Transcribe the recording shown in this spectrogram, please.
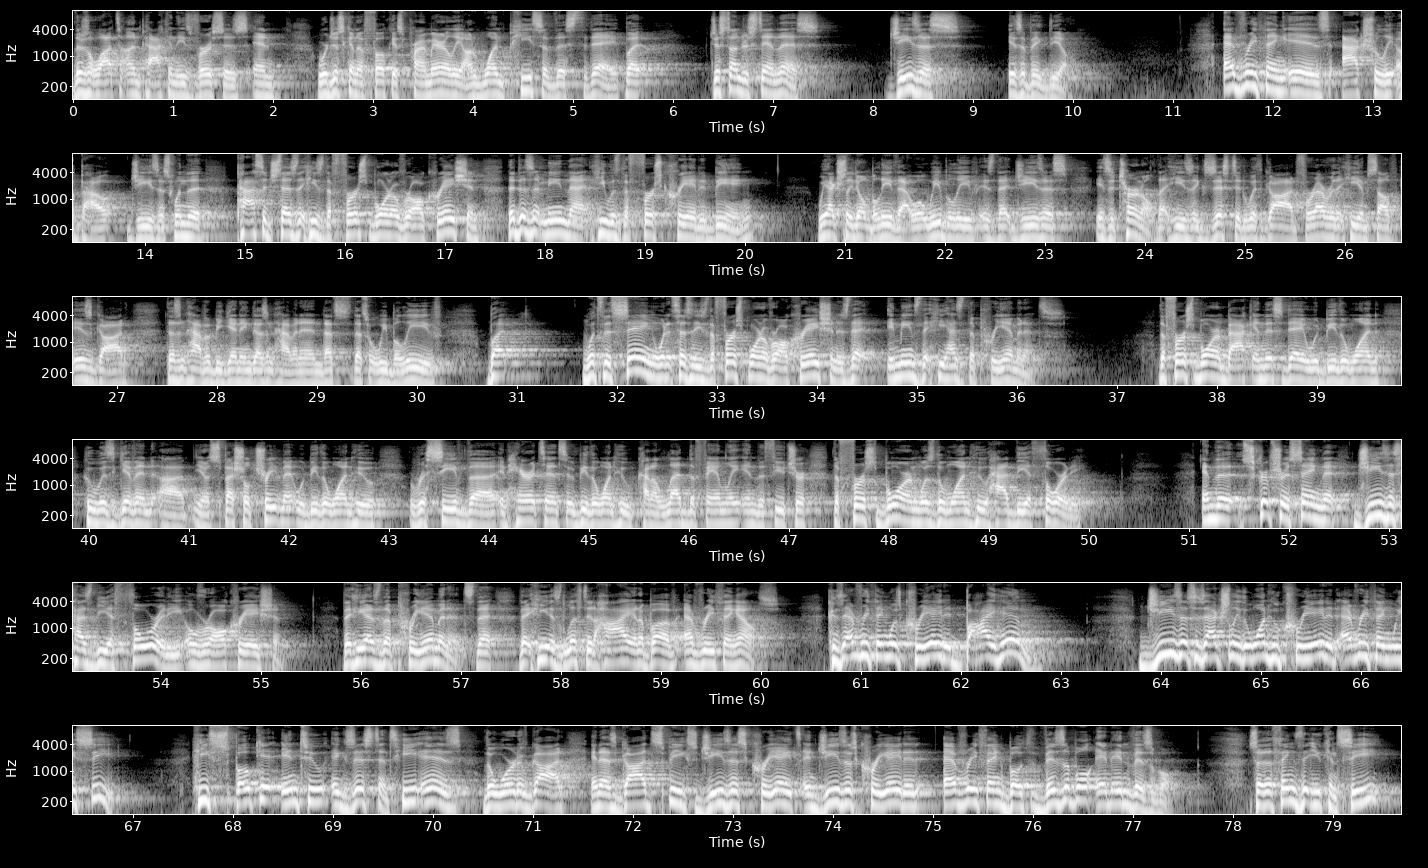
There's a lot to unpack in these verses, and we're just going to focus primarily on one piece of this today. But just understand this Jesus is a big deal. Everything is actually about Jesus. When the passage says that he's the firstborn over all creation, that doesn't mean that he was the first created being. We actually don't believe that. What we believe is that Jesus is eternal, that he's existed with God forever, that he himself is God, doesn't have a beginning, doesn't have an end. That's, that's what we believe. But What's this saying when it says that he's the firstborn over all creation is that it means that he has the preeminence. The firstborn back in this day would be the one who was given uh, you know, special treatment, would be the one who received the inheritance, it would be the one who kind of led the family in the future. The firstborn was the one who had the authority. And the scripture is saying that Jesus has the authority over all creation, that he has the preeminence, that, that he is lifted high and above everything else because everything was created by him. Jesus is actually the one who created everything we see. He spoke it into existence. He is the Word of God. And as God speaks, Jesus creates, and Jesus created everything, both visible and invisible. So the things that you can see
